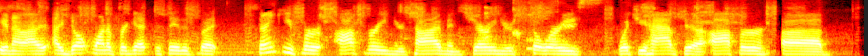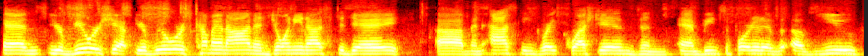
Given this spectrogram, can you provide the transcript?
you know, I, I don't want to forget to say this, but thank you for offering your time and sharing your story, what you have to offer, uh, and your viewership, your viewers coming on and joining us today um, and asking great questions and, and being supportive of, of you.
